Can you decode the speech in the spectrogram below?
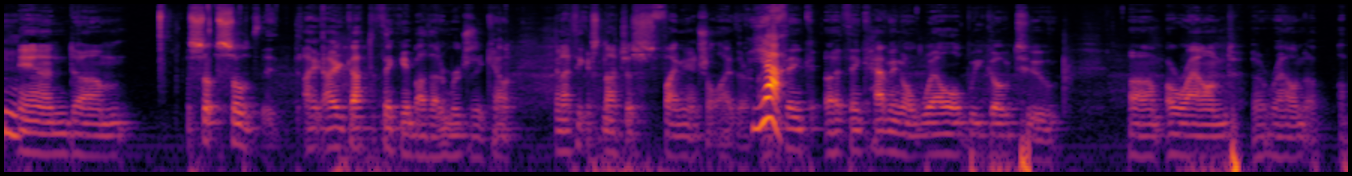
And um, so, so I, I got to thinking about that emergency account, and I think it's not just financial either. Yeah. I think I think having a well we go to um, around around a, a,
